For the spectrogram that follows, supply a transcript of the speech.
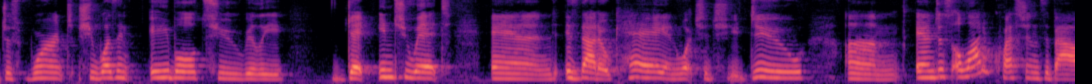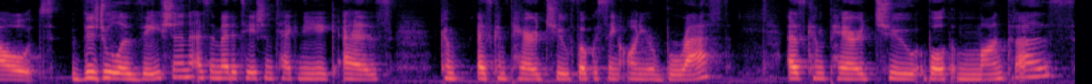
just weren't, she wasn't able to really get into it and is that okay and what should she do? Um, and just a lot of questions about visualization as a meditation technique as com- as compared to focusing on your breath as compared to both mantras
